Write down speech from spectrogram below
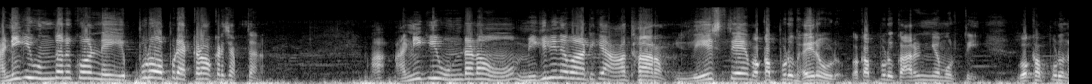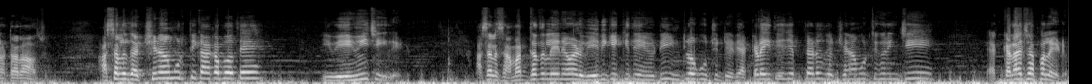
అణిగి ఉందనుకోండి ఎప్పుడో అప్పుడు ఎక్కడో అక్కడ చెప్తాను. ఆ అణిగి ఉండడం మిగిలిన వాటికి ఆధారం. లేస్తే ఒకప్పుడు భైరవుడు ఒకప్పుడు కారుణ్యమూర్తి ఒకప్పుడు నటరాజు. అసలు దక్షిణామూర్తి కాకపోతే ఇవేమీ చేయలేడు. అసలు సమర్థత లేనివాడు వేదికెక్కితే ఏమిటి? ఇంట్లో కూర్చుంటాడు. ఎక్కడైతే చెప్తాడు దక్షిణామూర్తి గురించి ఎక్కడా చెప్పలేడు.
